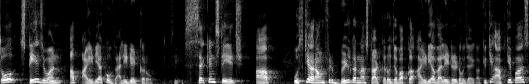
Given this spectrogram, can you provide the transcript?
तो स्टेज वन आप आइडिया को वैलिडेट करो। ठीक सेकेंड स्टेज आप उसके अराउंड फिर बिल्ड करना स्टार्ट करो जब आपका आइडिया वैलिडेट हो जाएगा। क्योंकि आपके पास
